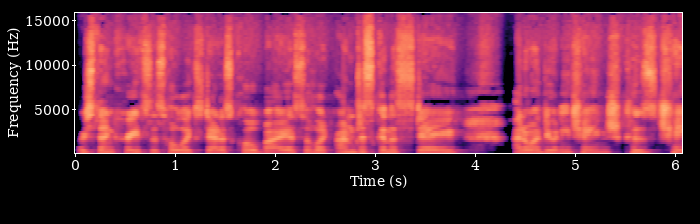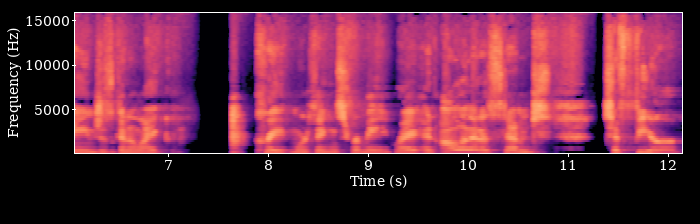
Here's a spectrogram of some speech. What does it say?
which then creates this whole like status quo bias of like i'm just going to stay i don't want to do any change because change is going to like create more things for me, right? And all of that has stemmed to fear,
